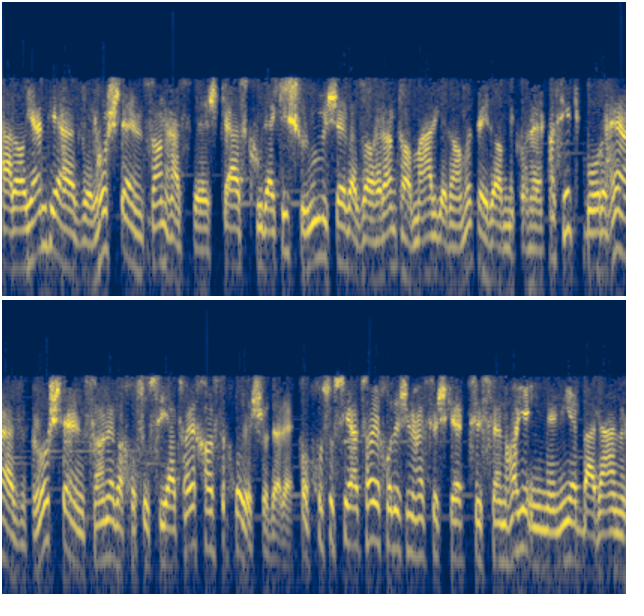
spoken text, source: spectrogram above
فرایندی از رشد انسان هستش که از کودکی شروع میشه و ظاهرا تا مرگ ادامه پیدا می‌کنه. پس یک برهه از رشد انسانه و خصوصیت های خاص خودش رو داره. خب خصوصیت های خودش این هستش که سیستم های ایمنی بدن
